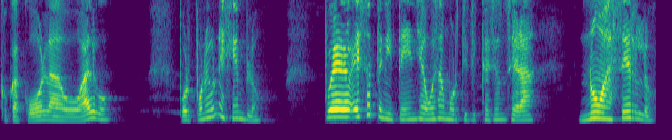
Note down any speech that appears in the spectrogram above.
Coca-Cola o algo, por poner un ejemplo. Pero esa penitencia o esa mortificación será no hacerlo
